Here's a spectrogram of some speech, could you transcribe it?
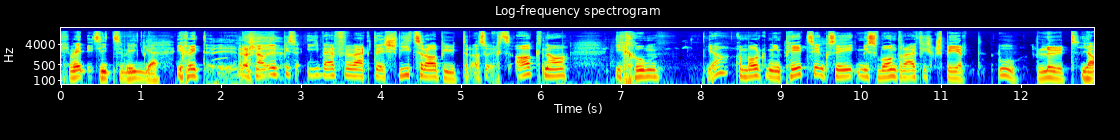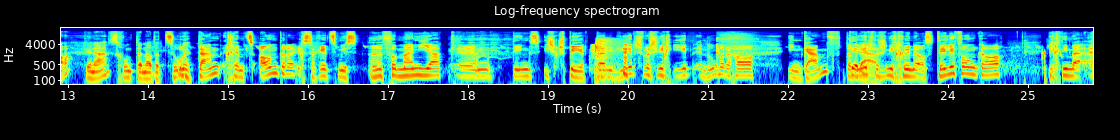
ich will sie zwingen. Ich will äh, noch schnell etwas einwerfen wegen den Schweizer Anbietern. Also ich angenommen, ich komme ja, am Morgen meinen PC und sehe, mein OneDrive ist gesperrt. Uh, blöd. Ja, genau, es kommt dann noch dazu. Und dann kommt das andere, ich sage jetzt, mein Infomaniac-Dings ist gesperrt. Dann wirst du wahrscheinlich irgendeine Nummer haben in Genf. Dann Genau. wirst du wahrscheinlich können ans Telefon gehen. Ich nehme an,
